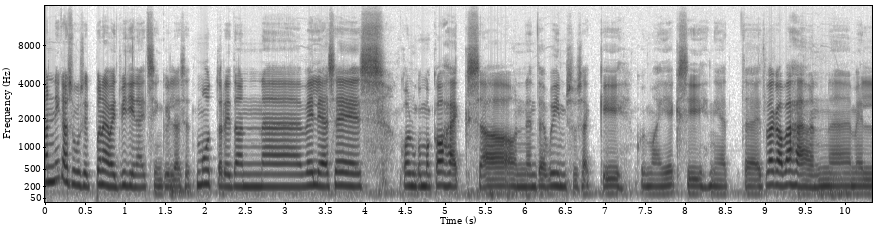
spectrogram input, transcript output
on igasuguseid põnevaid vidinaid siin küljes, et mootorid on äh, velje sees, kolm koma kaheksa on nende võimsus äkki, kui ma ei eksi, nii et, et väga vähe on äh, meil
